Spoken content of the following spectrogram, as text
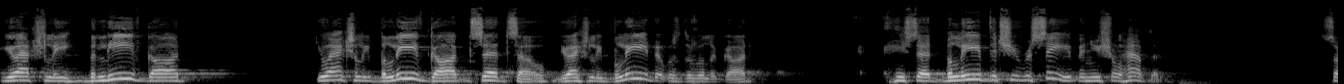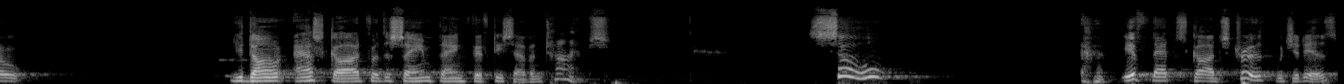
you actually believe God, you actually believe God said so, you actually believed it was the will of God, he said, Believe that you receive and you shall have them. So you don't ask God for the same thing 57 times. So, if that's God's truth, which it is,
